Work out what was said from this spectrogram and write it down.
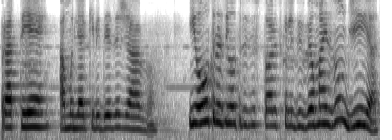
para ter a mulher que ele desejava e outras e outras histórias que ele viveu mais um dia.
